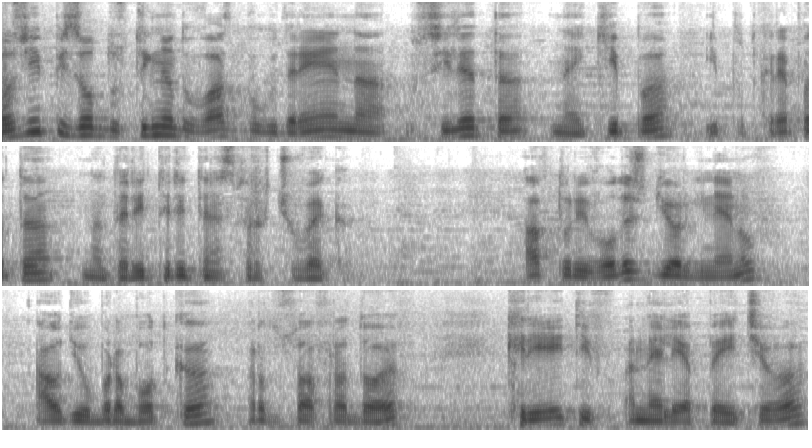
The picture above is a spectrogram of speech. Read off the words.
Този епизод достигна до вас благодарение на усилията на екипа и подкрепата на дарителите на свръхчовека. Автор и водещ Георги Ненов, аудиообработка Радослав Радоев, креатив Анелия Пейчева,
